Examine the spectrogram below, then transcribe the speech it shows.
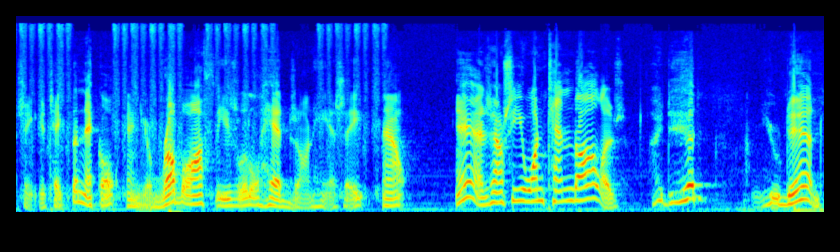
See, you take the nickel and you rub off these little heads on here, see? Now, yeah, now see you won $10. I did? You did.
